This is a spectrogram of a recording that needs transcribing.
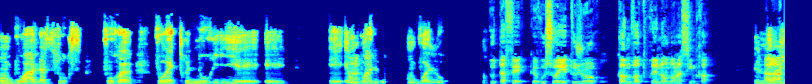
on boit la source pour, euh, pour être nourri et, et, et, on ah. boit l'eau. On boit l'eau. Tout à fait. Que vous soyez toujours comme votre prénom dans la simcha. Arav,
